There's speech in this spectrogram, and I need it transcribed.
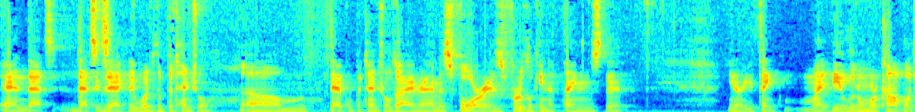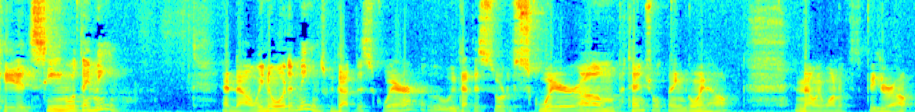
And that's that's exactly what the potential, um, the equipotential diagram is for, is for looking at things that you know you think might be a little more complicated, seeing what they mean. And now we know what it means. We've got this square, we've got this sort of square um, potential thing going out. And now we want to figure out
